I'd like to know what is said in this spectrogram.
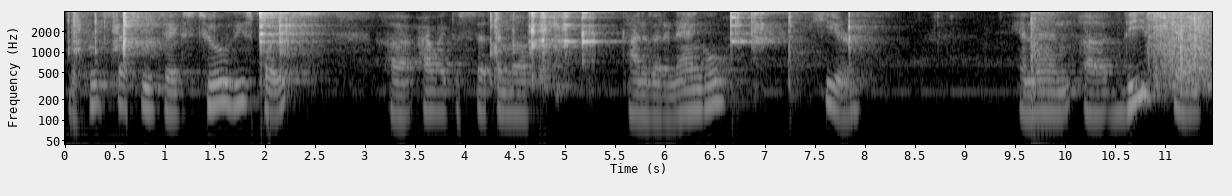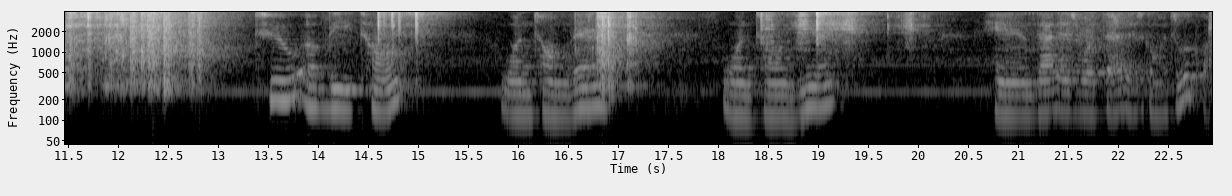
the fruit section takes two of these plates. uh, I like to set them up kind of at an angle here. And then uh, these take two of the tongs, one tong there, one tong here, and that is what that is going to look like.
